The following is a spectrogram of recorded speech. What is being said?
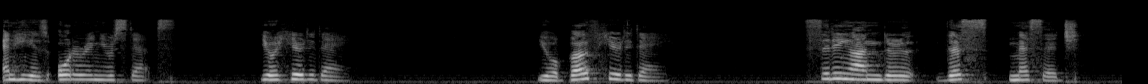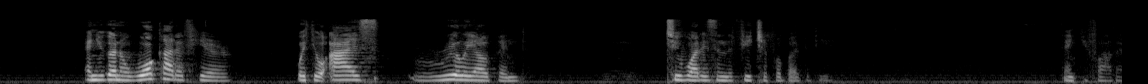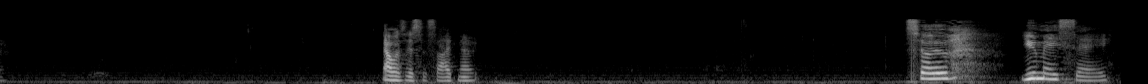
And He is ordering your steps. You're here today. You are both here today, sitting under this message and you're going to walk out of here with your eyes really opened to what is in the future for both of you. Thank you, Father. That was just a side note. So, you may say,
